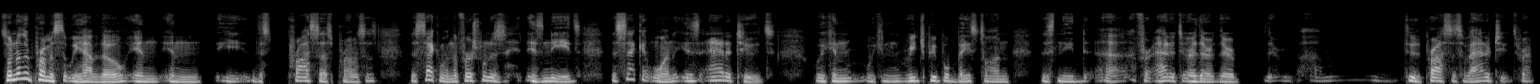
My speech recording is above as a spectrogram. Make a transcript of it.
So another premise that we have though in in the, this process premises, the second one, the first one is is needs. The second one is attitudes. We can we can reach people based on this need uh, for attitude or their their, their um, through the process of attitudes, right?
